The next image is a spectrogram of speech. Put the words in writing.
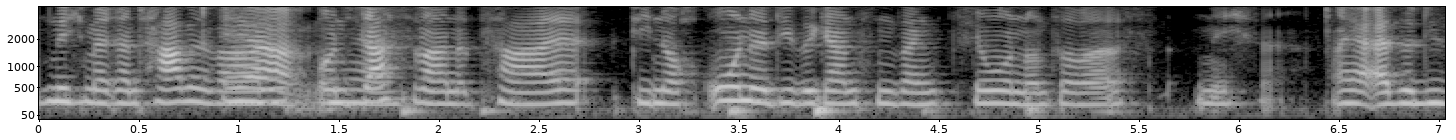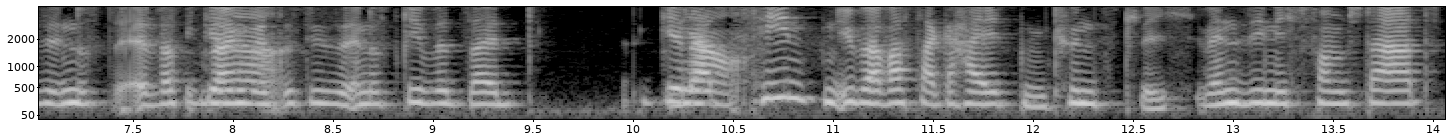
nicht mehr rentabel waren. Ja, und ja. das war eine Zahl, die noch ohne diese ganzen Sanktionen und sowas nicht sein. Ja, also diese Industrie, äh, was du Genau. sagen willst, ist, diese Industrie wird seit Genau. Jahrzehnten über Wasser gehalten, künstlich. Wenn sie nicht vom Staat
